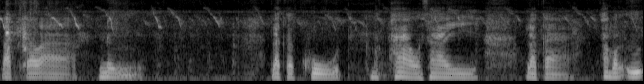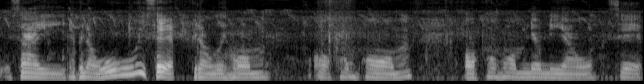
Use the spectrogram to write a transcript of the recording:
หลักก็ว่าหนึ่งแล้วก็ขูดมะพร้าวใส่แล้วก็เอาบางอึใส่นะพี่น้องโอ้ยแซ่บพี่น้องเลยหอม ออกหอมหอมออกหอมหอมเหนียวเหนียวแซ่บ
